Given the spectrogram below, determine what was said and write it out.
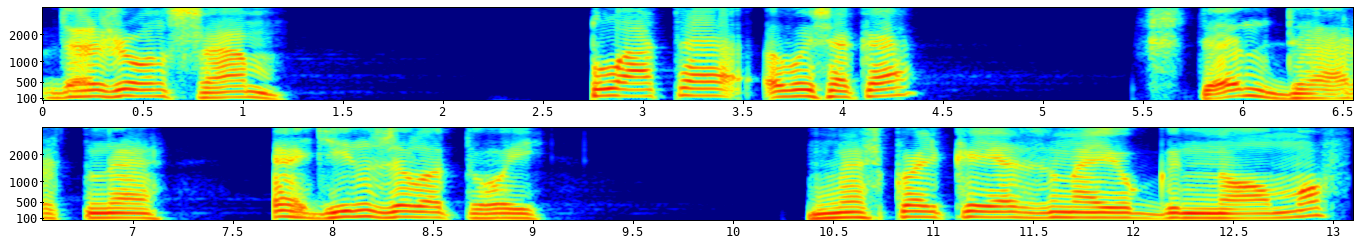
даже он сам. Плата высока? Стандартно один золотой. Насколько я знаю гномов,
